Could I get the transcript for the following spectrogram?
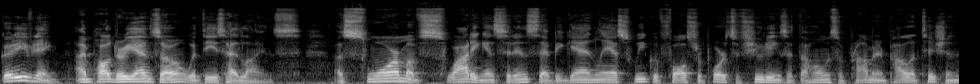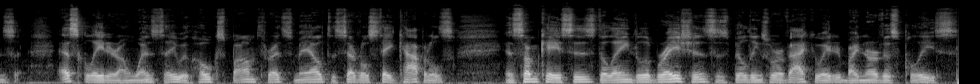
Good evening. I'm Paul DeRienzo with these headlines. A swarm of swatting incidents that began last week with false reports of shootings at the homes of prominent politicians escalated on Wednesday with hoax bomb threats mailed to several state capitals, in some cases delaying deliberations as buildings were evacuated by nervous police.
